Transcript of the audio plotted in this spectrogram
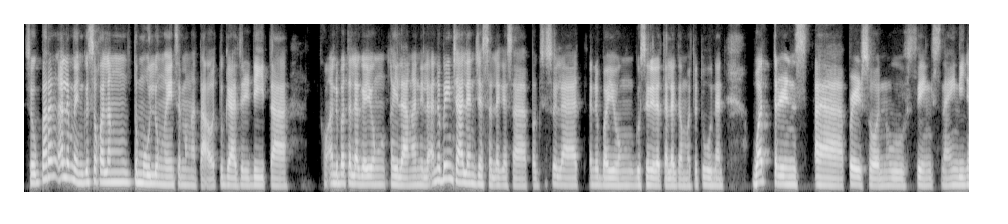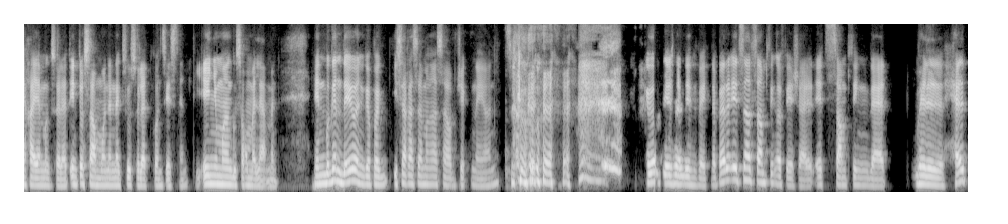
So parang alam mo yun, gusto ko lang tumulong ngayon sa mga tao to gather data kung ano ba talaga yung kailangan nila. Ano ba yung challenges talaga sa pagsusulat? Ano ba yung gusto nila talaga matutunan? What turns a person who thinks na hindi niya kaya magsulat into someone na nagsusulat consistently? Ayun yung mga gusto kong malaman. And maganda yun kapag isa ka sa mga subject na yun. So, official invite na. Pero it's not something official. It's something that will help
